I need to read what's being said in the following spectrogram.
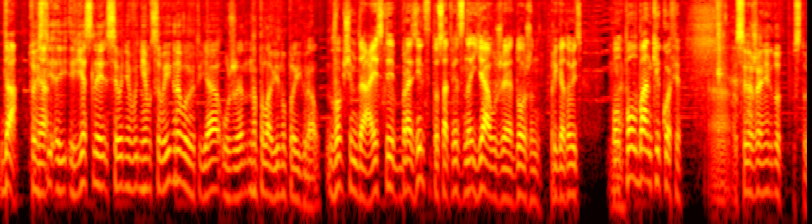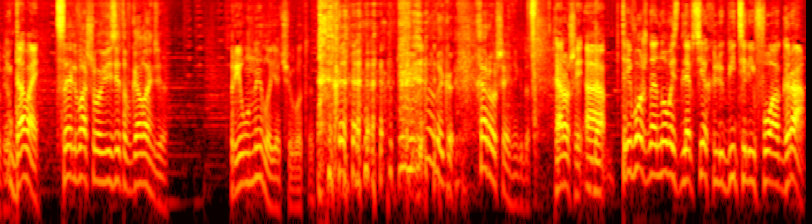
Да. То есть, э, если сегодня немцы выигрывают, я уже наполовину проиграл. В общем, да. А если бразильцы, то, соответственно, я уже должен приготовить пол, да. полбанки кофе. Э, свежий анекдот поступил. Давай. Цель вашего визита в Голландию? Приуныло я чего-то. Ну, такой хороший анекдот. Хороший. А, тревожная новость для всех любителей фуагра.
